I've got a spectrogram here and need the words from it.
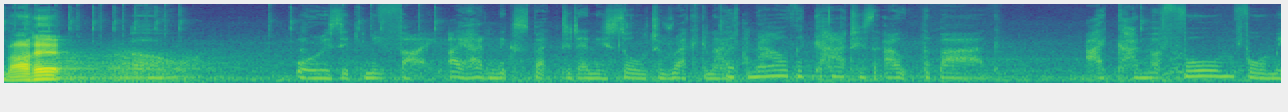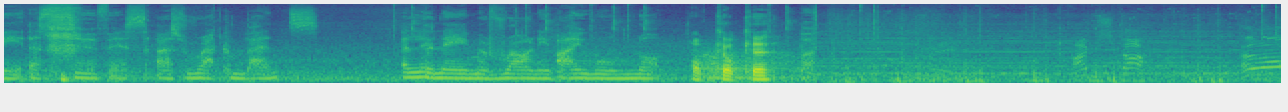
말해 Oh, or is it me? I hadn't expected any soul to recognize. But now the cat is out the bag. Can perform for me a service as recompense. The name of Rani I will not. 오케이 오케이 I'm stuck. Hello?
